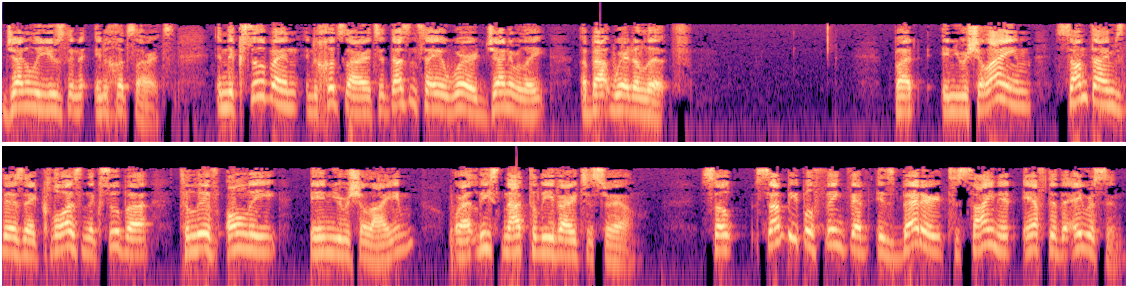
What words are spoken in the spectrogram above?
generally used in, in Chutz In the ksuba in, in Chutz it doesn't say a word generally about where to live. But in Yerushalayim, sometimes there's a clause in the ksuba to live only in Yerushalayim, or at least not to leave Eretz Yisrael. So some people think that it's better to sign it after the Erusin,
